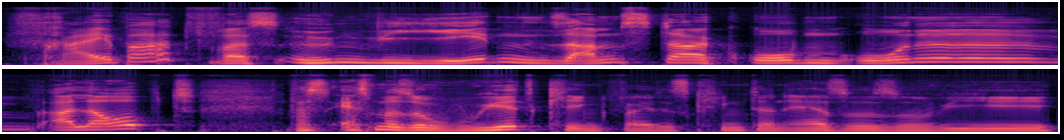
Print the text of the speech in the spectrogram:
Freibad, was irgendwie jeden Samstag oben ohne erlaubt. Was erstmal so weird klingt, weil das klingt dann eher so, so wie.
